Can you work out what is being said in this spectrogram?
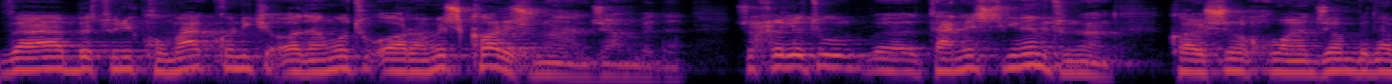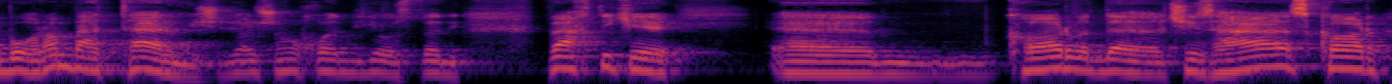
و بتونی کمک کنی که آدما تو آرامش کارشون رو انجام بدن. چون خیلی تو تنش دیگه نمی‌تونن کارشون رو خوب انجام بدن. بحران بدتر میشه. یا شما خود دیگه استادی. وقتی که کار و چیز هست کار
